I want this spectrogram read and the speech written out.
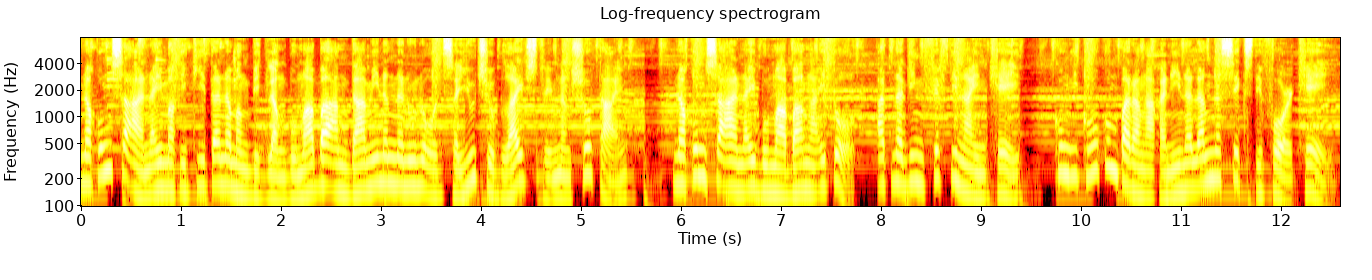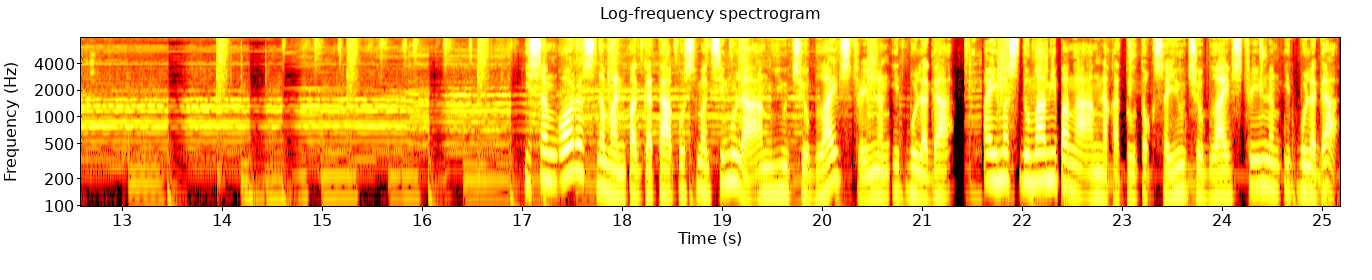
Na kung saan ay makikita namang biglang bumaba ang dami ng nanunood sa YouTube livestream ng Showtime, na kung saan ay bumaba nga ito, at naging 59k, kung ikukumpara nga kanina lang na 64k. Isang oras naman pagkatapos magsimula ang YouTube livestream ng Itbulaga, ay mas dumami pa nga ang nakatutok sa YouTube livestream ng Itbulaga,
